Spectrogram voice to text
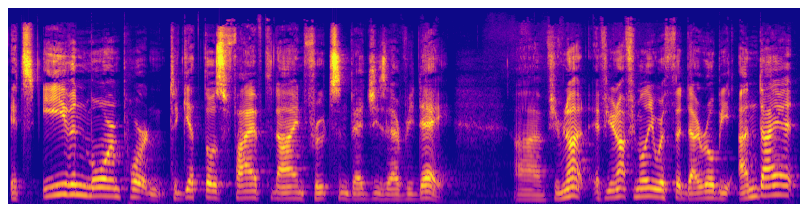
it's even more important to get those five to nine fruits and veggies every day. Uh, if you're not if you're not familiar with the Dirobi Undiet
